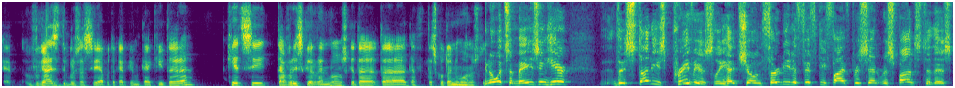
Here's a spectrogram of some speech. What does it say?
Ε, βγάζει την προστασία από τα καρκινικά κύτταρα και έτσι τα βρίσκει ο οργανισμός και τα, τα, τα σκοτώνει μόνος του. You know what's amazing here? The studies previously had shown 30 to 55% response to this,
